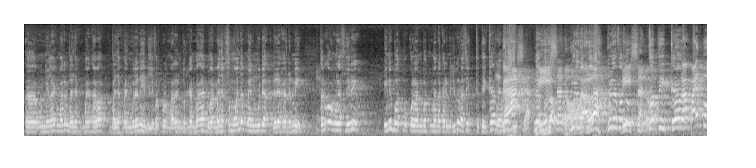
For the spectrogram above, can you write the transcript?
eh, menilai kemarin banyak main, apa, banyak main muda nih di Liverpool kemarin turunkan eh, bukan banyak semuanya main muda dari akademi. Tapi kalau ngeliat sendiri ini buat pukulan buat main akademi juga nggak sih ketika memang. Bisa, Nggak, bisa dong. Enggak Fuad, lah. liat, Fuad, Bisa dong. Ketika Ngapain bu?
